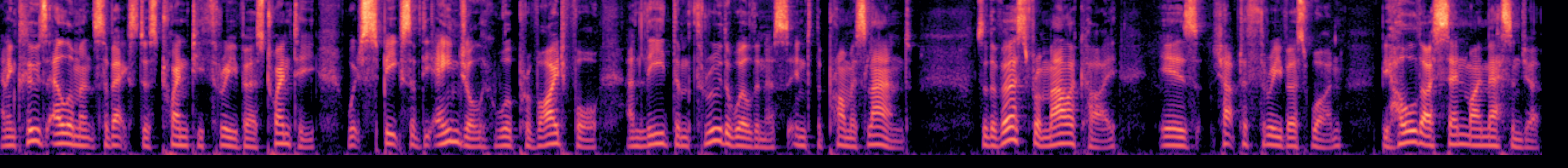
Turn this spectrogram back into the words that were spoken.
and includes elements of Exodus 23, verse 20, which speaks of the angel who will provide for and lead them through the wilderness into the promised land. So the verse from Malachi is chapter 3, verse 1 Behold, I send my messenger,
